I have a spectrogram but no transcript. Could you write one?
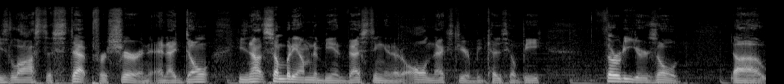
He's lost a step for sure. And, and I don't, he's not somebody I'm going to be investing in at all next year because he'll be 30 years old. Uh,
